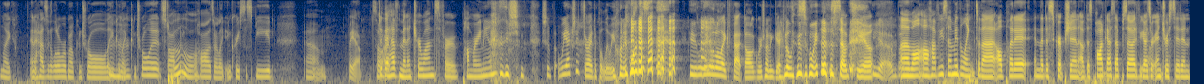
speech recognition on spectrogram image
Like and it has like a little remote control that you can like control it, stop Mm-hmm. Ooh. and pause or like increase the speed. Um but yeah. So Do they I- have miniature ones for Pomeranians? should, should we actually tried to put Louis on it once. he looked like a little like fat dog. We're trying to get him to lose weight. so cute. yeah. But Um, well, I'll have you send me the link to that. I'll put it in the description of this podcast episode if you guys are interested in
